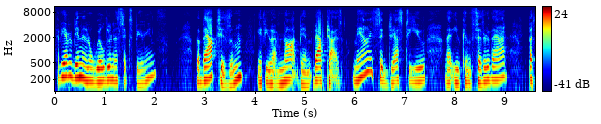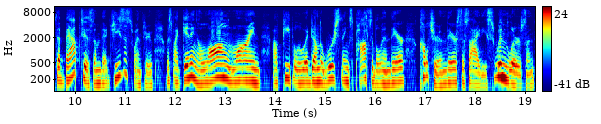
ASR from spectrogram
Have you ever been in a wilderness experience? The baptism, if you have not been baptized, may I suggest to you that you consider that? But the baptism that Jesus went through was like getting a long line of people who had done the worst things possible in their culture, in their society swindlers and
